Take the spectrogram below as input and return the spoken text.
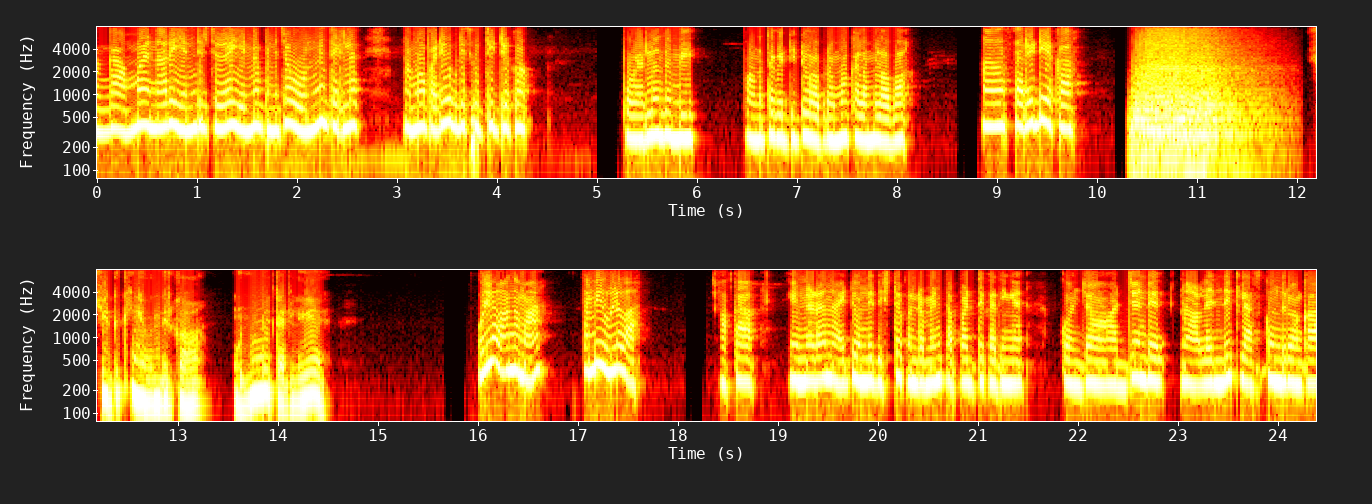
அங்க அம்மா நேரம் எந்திரிச்சதா என்ன பண்ணுச்சா ஒண்ணும் தெரியல. நம்ம படி இப்படி சுத்திட்டு இருக்கோம். போயிடலாம் தம்பி. பணத்தை கட்டிட்டு அப்புறமா கிளம்பலாம் வா. ஆ சரிடி அக்கா. எதுக்கு இங்கே வந்திருக்கா? ஒண்ணுமே தெரியலையே. உள்ள வாங்கம்மா. தம்பி உள்ள வா. அக்கா என்னடா நைட்டு வந்து டிஸ்டர்ப் பண்றமேன்னு தப்பா எடுத்துக்காதீங்க. கொஞ்சம் அர்ஜென்ட் நாளைலேருந்து கிளாஸ்க்கு வந்துருவாங்கக்கா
